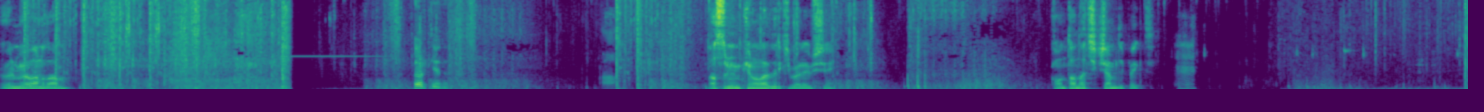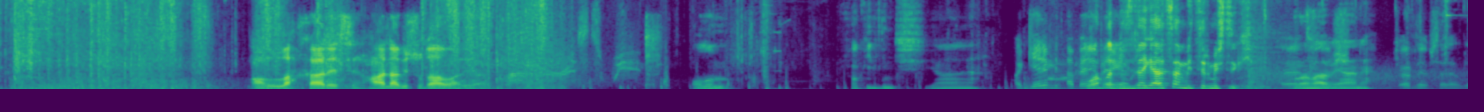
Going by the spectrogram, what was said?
Ölmüyor lan adam. 4 7. Ah. Nasıl mümkün olabilir ki böyle bir şey? Kontanda çıkacağım Dipekt. Allah kahretsin. Hala bir su daha var ya. Oğlum çok ilginç yani. Ha, gelin bir daha Bu arada bizle gelsen bitirmiştik. Evet, Ulan abi yani. Gördü hepsi herhalde.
